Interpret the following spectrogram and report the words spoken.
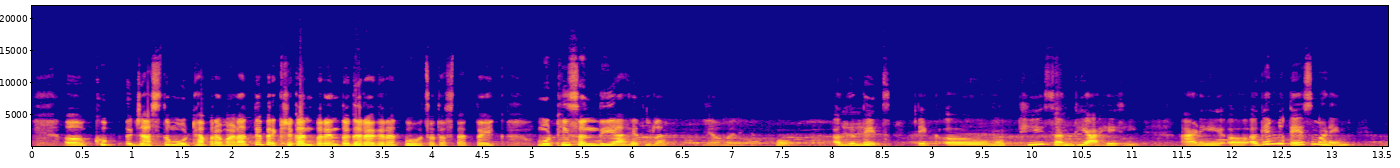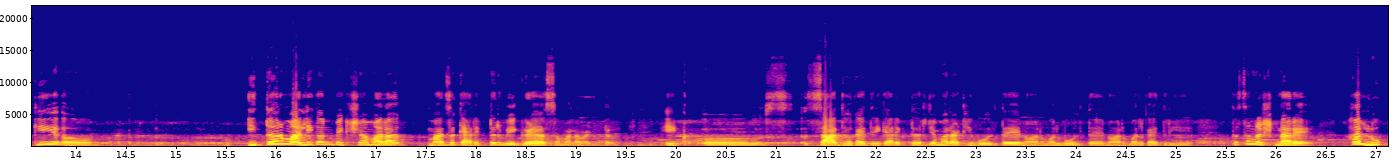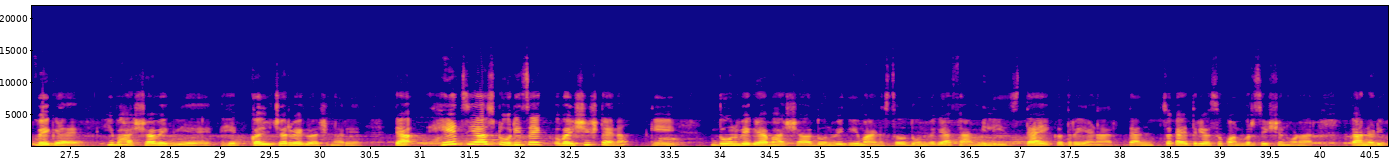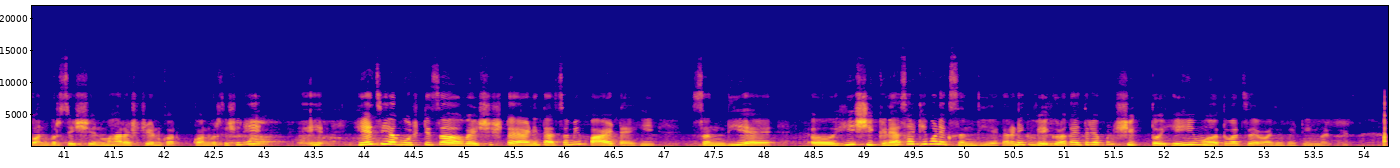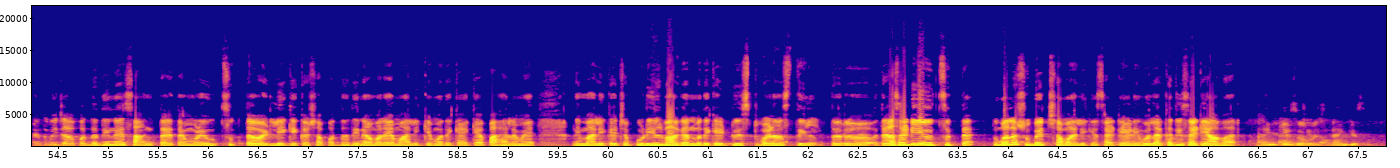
खूप जास्त मोठ्या प्रमाणात ते प्रेक्षकांपर्यंत घराघरात पोहोचत असतात. तर एक मोठी संधी आहे तुला या मालिकेत? हो अगदीच. एक मोठी संधी आहे ही. आणि अगेन मी तेच म्हणेन की इतर मालिकांपेक्षा मला माझं कॅरेक्टर वेगळं आहे असं मला वाटतं. एक साधं काहीतरी कॅरेक्टर जे मराठी बोलतंय नॉर्मल बोलतंय नॉर्मल काहीतरी हे तसं नसणार आहे. हा लूक वेगळा आहे ही भाषा वेगळी आहे हे कल्चर वेगळं असणार आहे. त्या हेच या स्टोरीचं एक वैशिष्ट्य आहे ना की दोन वेगळ्या भाषा दोन वेगळी माणसं दोन वेगळ्या फॅमिलीज त्या एकत्र येणार. त्यांचं काहीतरी असं कॉन्व्हर्सेशन होणार. कानडी कॉन्व्हर्सेशन महाराष्ट्रीयन कॉन्व्हर्सेशन हे हे- हेच या गोष्टीचं वैशिष्ट्य आहे आणि त्याचा मी पार्ट आहे. ही संधी आहे ही शिकण्यासाठी पण एक संधी आहे. कारण एक वेगळं काहीतरी आपण शिकतोय हेही महत्त्वाचं आहे माझ्यासाठी. तुम्ही ज्या पद्धतीने सांगताय त्यामुळे उत्सुकता वाढली की कशा पद्धतीने आम्हाला या मालिकेमध्ये काय काय पाहायला मिळेल. आणि मालिकेच्या पुढील भागांमध्ये काही ट्विस्ट पण असतील तर अ, त्यासाठी ही उत्सुकता आहे. तुम्हाला शुभेच्छा मालिकेसाठी आणि मुलाखतीसाठी आभार. Thank you so much thank you so much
